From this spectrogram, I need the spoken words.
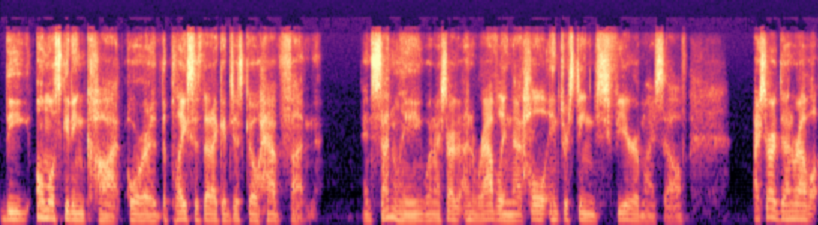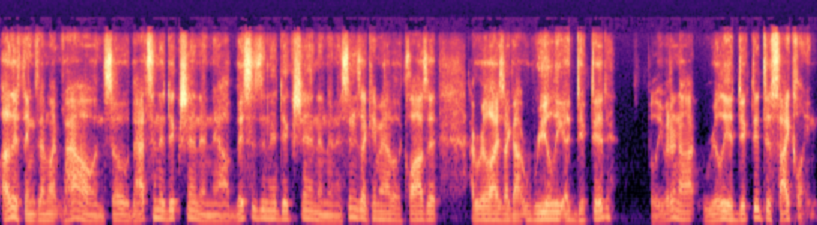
the almost getting caught or the places that I could just go have fun. And suddenly, when I started unraveling that whole interesting sphere of myself, I started to unravel other things. I'm like, wow. And so that's an addiction. And now this is an addiction. And then as soon as I came out of the closet, I realized I got really addicted, believe it or not, really addicted to cycling.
